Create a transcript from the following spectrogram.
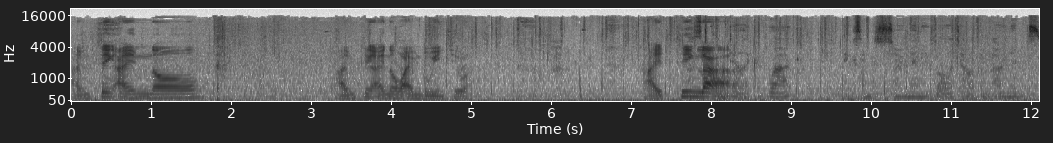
I think I know. I think I know what I'm doing, Siwa. I think lah. Fixing so many volatile components.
